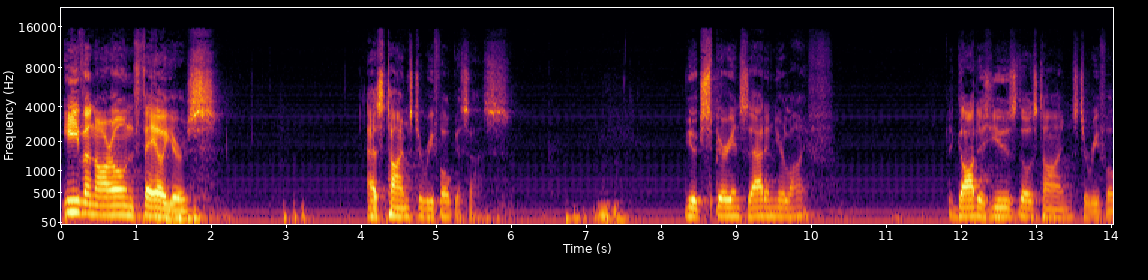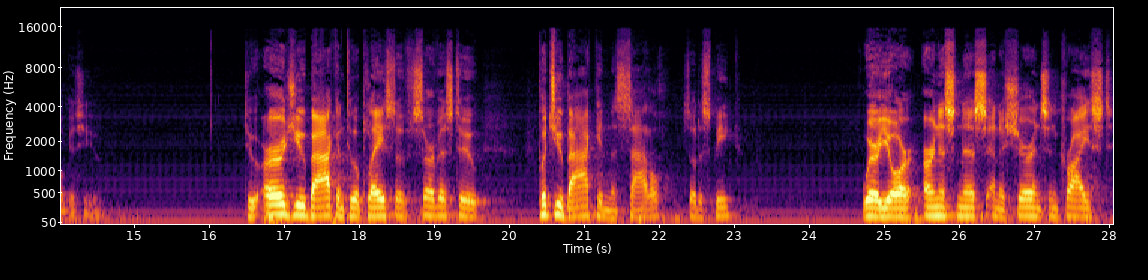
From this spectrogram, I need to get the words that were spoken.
even our own failures, as times to refocus us. Have you experienced that in your life? That God has used those times to refocus you, to urge you back into a place of service, to put you back in the saddle, so to speak, where your earnestness and assurance in Christ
